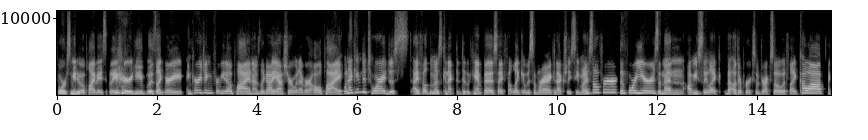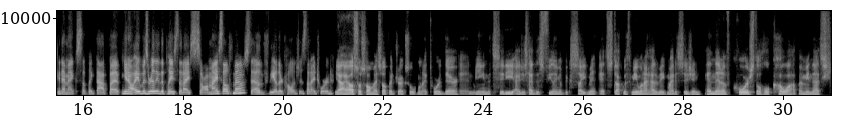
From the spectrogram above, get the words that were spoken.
forced me to apply basically, or he was like very encouraging for me to apply. And I was like, oh yeah, sure, whatever, I'll apply. When I came to tour, I just I felt the most connected to the campus. I felt like it was somewhere I could actually see myself for the four years. And then obviously like the other perks of Drexel with like co-op, academics, stuff like that. But you know, it was really the place that I saw myself most of the other colleges that I toured. Yeah, I also saw myself at Drexel when I toured there and being in the city. I just had this feeling of excitement. And it stuck with me when I had to make my decision. And then, of course, the whole co op. I mean, that's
